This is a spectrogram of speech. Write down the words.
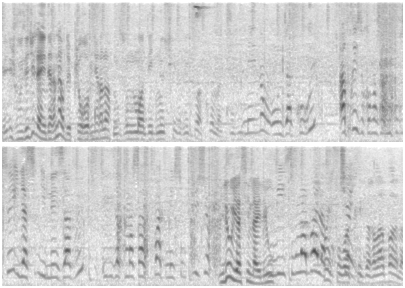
Mais je vous ai dit l'année dernière de plus revenir là. Ils nous ont demandé de nous suivre et tout, après on a couru. Mais non, on nous a couru. Après, ils ont commencé à nous courser. Yacine, il les a vus et il a commencé à se battre, mais ils sont plusieurs. Il est où Yacine là Il est où Ils, sont là-bas, là, Ouais, il faut rentrer vers là-bas là.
